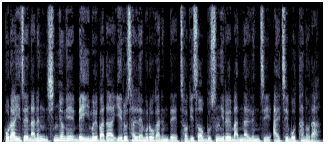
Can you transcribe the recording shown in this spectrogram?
보라 이제 나는 신령의 매임을 받아 예루살렘으로 가는데 저기서 무슨 일을 만날는지 알지 못하노라.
